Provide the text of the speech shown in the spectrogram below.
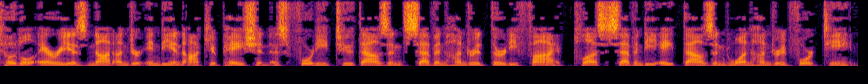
total areas not under Indian occupation is 42,735 plus 78,114.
